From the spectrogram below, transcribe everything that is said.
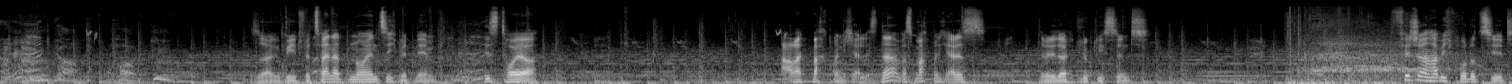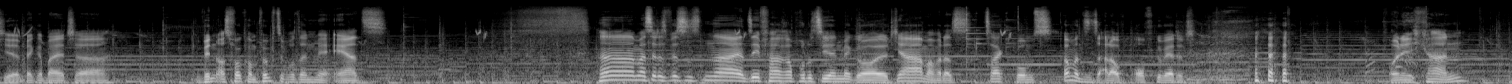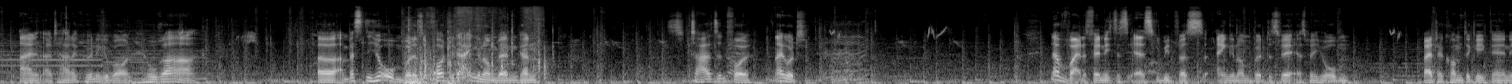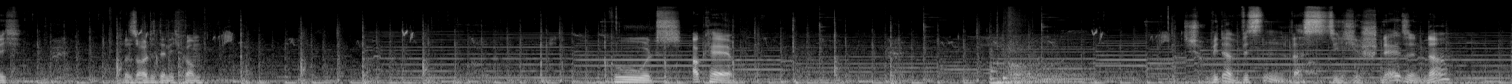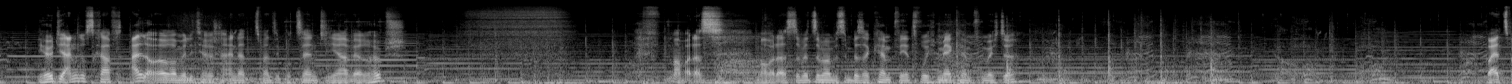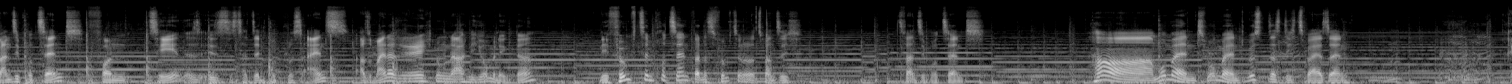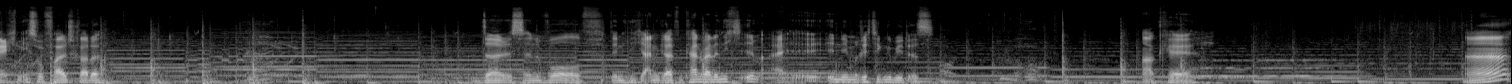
So, Gebiet für 290 mitnehmen. Ist teuer. Aber was macht man nicht alles, ne? Was macht man nicht alles, damit die Leute glücklich sind? Fischer habe ich produziert hier. Bergarbeiter. Gewinn aus Vorkommen 15% mehr Erz. Ah, Meister des Wissens, nein. Seefahrer produzieren mehr Gold. Ja, machen wir das. Zack, bums. Irgendwann sind sie alle auf, aufgewertet. Und ich kann einen Altar der Könige bauen. Hurra. Äh, am besten hier oben, wo der sofort wieder eingenommen werden kann. Ist total sinnvoll. Na gut. Na, wobei, das wäre nicht das erste Gebiet, was eingenommen wird. Das wäre erstmal hier oben. Weiter kommt der Gegner ja nicht. Oder sollte der nicht kommen. Gut, okay. Schon wieder wissen, dass die hier schnell sind, ne? Erhöht die Angriffskraft aller eurer militärischen Einheiten 20%. Ja, wäre hübsch. Machen wir das. Machen wir das, damit sie mal ein bisschen besser kämpfen, jetzt wo ich mehr kämpfen möchte. Bei 20% von 10 ist, ist es tatsächlich nur plus 1. Also meiner Rechnung nach nicht unbedingt, ne? Ne, 15%? War das 15 oder 20? 20%. Ha, Moment, Moment. Müssten das nicht zwei sein? Rechne ich so falsch gerade? Da ist ein Wolf, den ich nicht angreifen kann, weil er nicht im, äh, in dem richtigen Gebiet ist. Okay. Ah?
